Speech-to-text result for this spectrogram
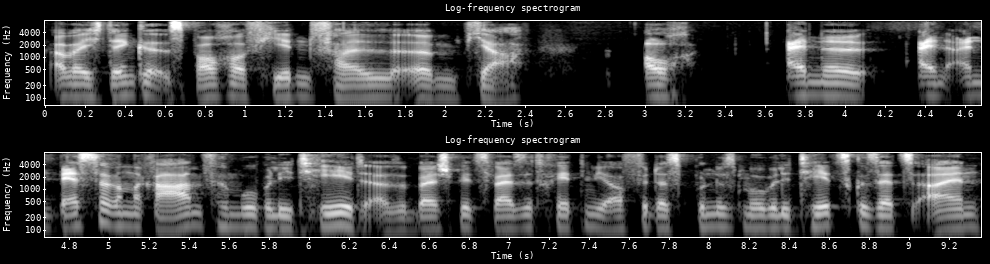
Aber ich denke, es braucht auf jeden Fall, ähm, ja, auch eine ein, einen besseren Rahmen für Mobilität. Also beispielsweise treten wir auch für das Bundesmobilitätsgesetz ein,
